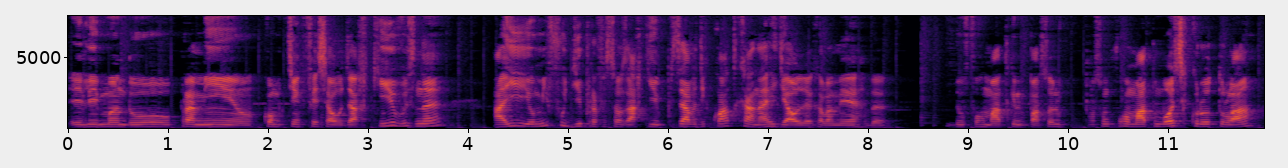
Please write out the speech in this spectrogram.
ele mandou pra mim como que tinha que fechar os arquivos, né? Aí eu me fudi pra fechar os arquivos. Precisava de quatro canais de áudio daquela merda. Do formato que ele passou. Ele passou um formato mó escroto lá.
